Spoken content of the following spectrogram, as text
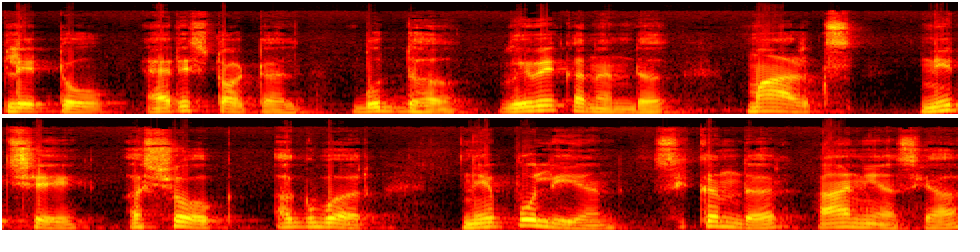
Plato Aristotle Buddha Vivekananda Marx Nietzsche Ashoka Akbar Napoleon Sikandar आणि अशा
